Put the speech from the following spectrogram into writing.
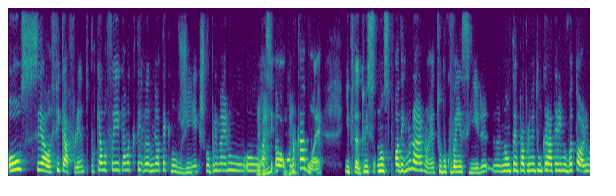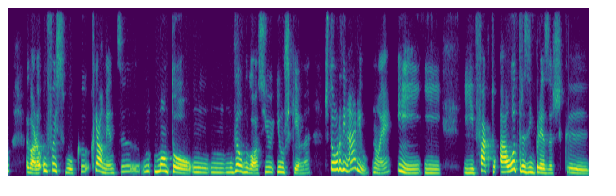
ou se ela fica à frente porque ela foi aquela que teve a melhor tecnologia e que chegou primeiro ao, uhum, ao, uhum. mercado, não é? E, portanto, isso não se pode ignorar, não é? Tudo o que vem a seguir eh, não tem propriamente um caráter inovatório. Agora, o Facebook realmente montou um, um modelo de negócio e um esquema extraordinário, não é? E, e, e de facto, há outras empresas que,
